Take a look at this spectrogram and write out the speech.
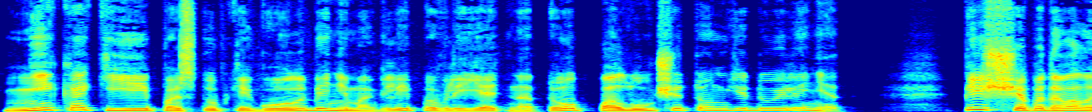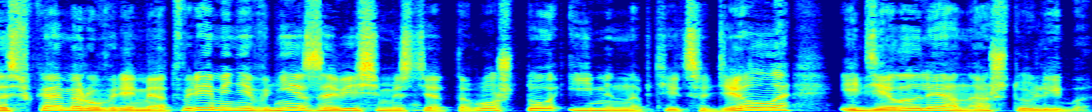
Никакие поступки голубя не могли повлиять на то, получит он еду или нет. Пища подавалась в камеру время от времени вне зависимости от того, что именно птица делала и делала ли она что-либо.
